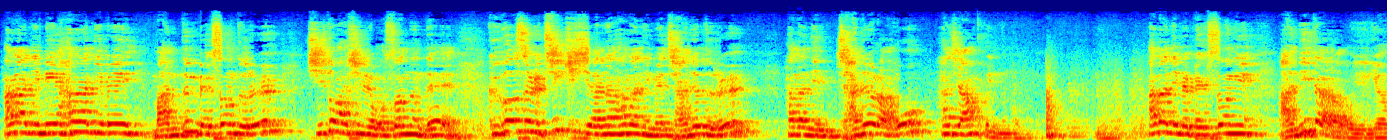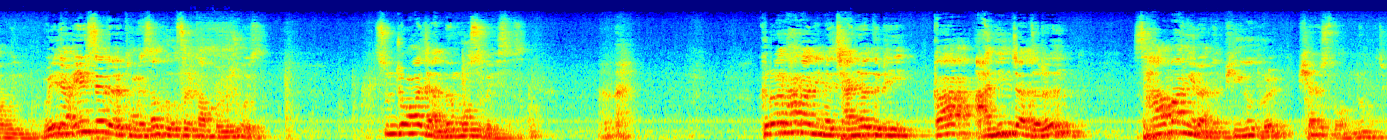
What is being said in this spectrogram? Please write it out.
하나님이 하나님의 만든 백성들을 지도하시려고 썼는데 그것을 지키지 않은 하나님의 자녀들을 하나님 자녀라고 하지 않고 있는 겁니다. 하나님의 백성이 아니다라고 얘기하고 있는 거예요. 왜냐하면 1세대를 통해서 그것을 다 보여주고 있어요. 순종하지 않는 모습에 있어서. 그런 하나님의 자녀들이가 아닌 자들은 사망이라는 비극을 피할 수 없는 거죠.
